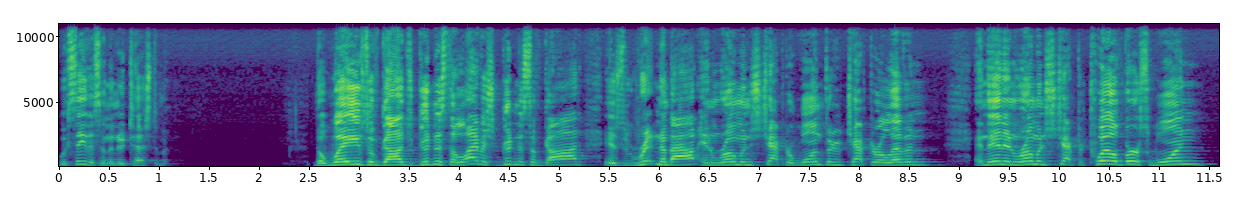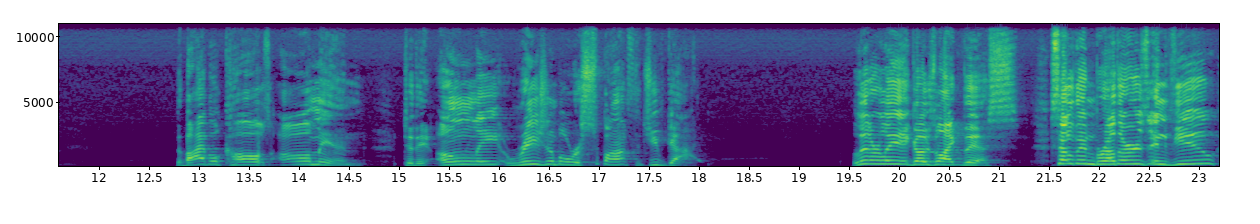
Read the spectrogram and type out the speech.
We see this in the New Testament. The waves of God's goodness, the lavish goodness of God, is written about in Romans chapter 1 through chapter 11. And then in Romans chapter 12, verse 1, the Bible calls all men to the only reasonable response that you've got. Literally, it goes like this So then, brothers, in view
